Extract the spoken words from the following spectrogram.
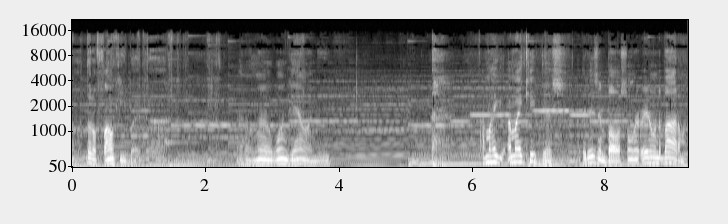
A little funky, but uh, I don't know, one gallon, dude. I might, I might keep this. It is embossed on right on the bottom.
